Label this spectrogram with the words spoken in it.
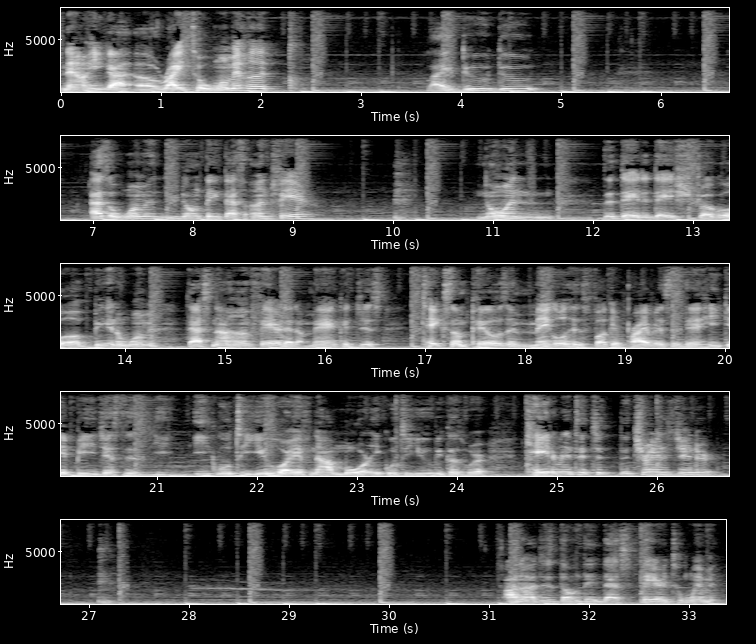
Now he got a right to womanhood. Like, dude, dude. As a woman, you don't think that's unfair? Knowing the day to day struggle of being a woman, that's not unfair that a man could just take some pills and mangle his fucking privates and then he could be just as equal to you or if not more equal to you because we're catering to, to the transgender. I know I just don't think that's fair to women.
